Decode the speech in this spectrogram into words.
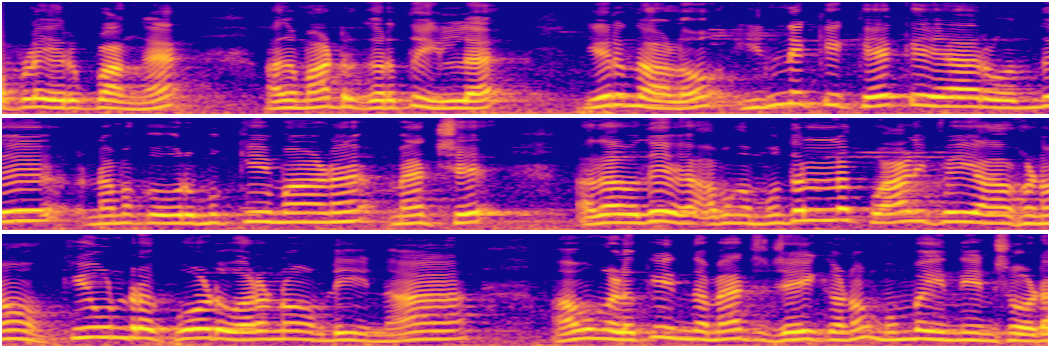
ஆஃபில் இருப்பாங்க. அது மாற்று கருத்து இல்லை. இருந்தாலும் இன்றைக்கி கேகேஆர் வந்து நமக்கு ஒரு முக்கியமான மேட்ச்சு அதாவது அவங்க முதல்ல குவாலிஃபை ஆகணும். கியூன்ற கோடு வரணும் அப்படின்னா அவங்களுக்கு இந்த மேட்ச் ஜெயிக்கணும் மும்பை இந்தியன்ஸோட.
